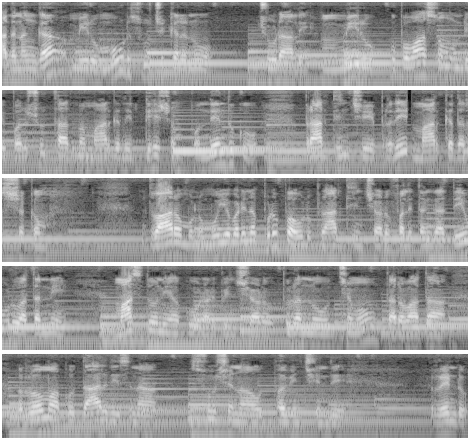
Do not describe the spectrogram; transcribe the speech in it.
అదనంగా మీరు మూడు సూచికలను చూడాలి. మీరు ఉపవాసం ఉండి పరిశుద్ధాత్మ మార్గనిర్దేశం పొందేందుకు ప్రార్థించే ప్రదే మార్గదర్శకం. ద్వారములు మూయబడినప్పుడు పౌలు ప్రార్థించాడు. ఫలితంగా దేవుడు అతన్ని మాసిదోనియాకు నడిపించాడు. తురన్ను ఉద్యమం తర్వాత రోమాకు దారితీసిన సూచన ఉద్భవించింది. రెండు.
